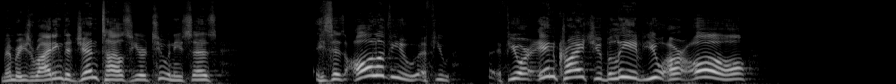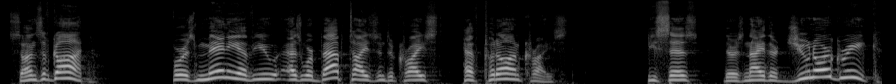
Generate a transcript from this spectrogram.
Remember, he's writing to Gentiles here too, and he says, he says, all of you, if you if you are in Christ, you believe, you are all sons of God. For as many of you as were baptized into Christ have put on Christ. He says, there's neither Jew nor Greek.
